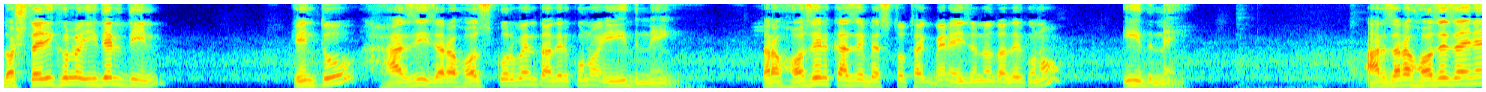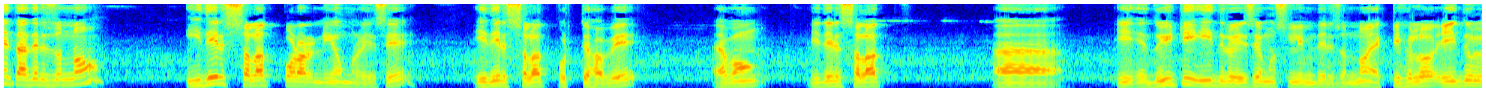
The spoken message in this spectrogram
দশ তারিখ হলো ঈদের দিন। কিন্তু হাজি যারা হজ করবেন, তাদের কোনো ঈদ নেই। তারা হজের কাজে ব্যস্ত থাকবেন, এই জন্য তাদের কোনো ঈদ নেই। আর যারা হজে যায় নাই, তাদের জন্য ঈদের সলাৎ পড়ার নিয়ম রয়েছে। ঈদের সলাৎ পড়তে হবে এবং ঈদের সলাৎ দুইটি ঈদ রয়েছে মুসলিমদের জন্য। একটি হলো ঈদুল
